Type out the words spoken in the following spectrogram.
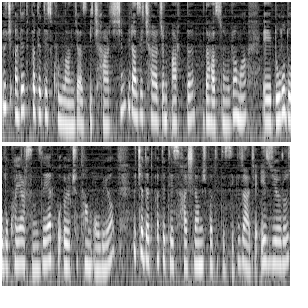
3 adet patates kullanacağız iç harç için. Biraz iç harcım arttı daha sonra ama e, dolu dolu koyarsanız eğer bu ölçü tam oluyor. 3 adet patates haşlanmış patatesi güzelce eziyoruz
